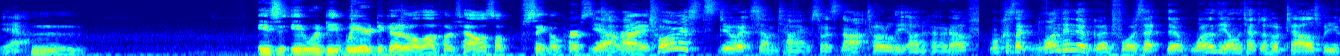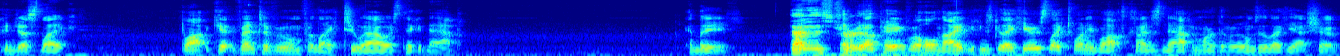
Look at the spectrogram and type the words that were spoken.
Yeah. Hmm. Is it would be weird to go to a love hotel as a single person, Yeah, though, uh, right? tourists do it sometimes, so it's not totally unheard of. Well, because like one thing they're good for is that they're one of the only types of hotels where you can just like, buy, get rent a room for like two hours, take a nap, and leave. that is Like, true. without paying for a whole night, you can just be like, "Here's like twenty bucks. Can I just nap in one of the rooms?" They're like, "Yeah, sure."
